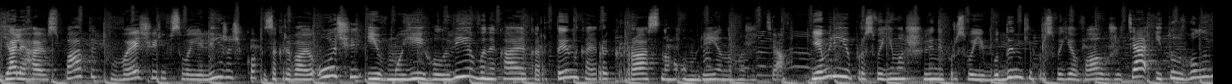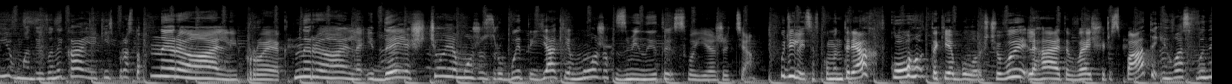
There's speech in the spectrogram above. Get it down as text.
Я лягаю спати ввечері в своє ліжечко, закриваю очі, і в моїй голові виникає картинка прекрасного омріяного життя. Я мрію про свої машини, про свої будинки, про своє вау життя. І тут в голові в мене виникає якийсь просто нереальний проект, нереальна ідея, що я можу зробити, як я можу змінити своє життя. Поділіться в коментарях, в кого таке було, що ви лягаєте ввечері спати, і у вас виникає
